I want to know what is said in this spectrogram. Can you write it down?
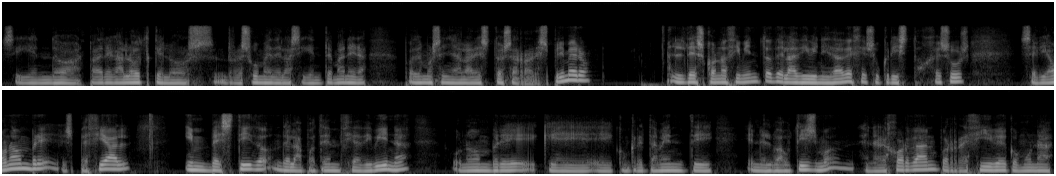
siguiendo al padre Galot, que los resume de la siguiente manera, podemos señalar estos errores. Primero, el desconocimiento de la divinidad de Jesucristo. Jesús sería un hombre especial, investido de la potencia divina, un hombre que eh, concretamente en el bautismo, en el Jordán, pues recibe como una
